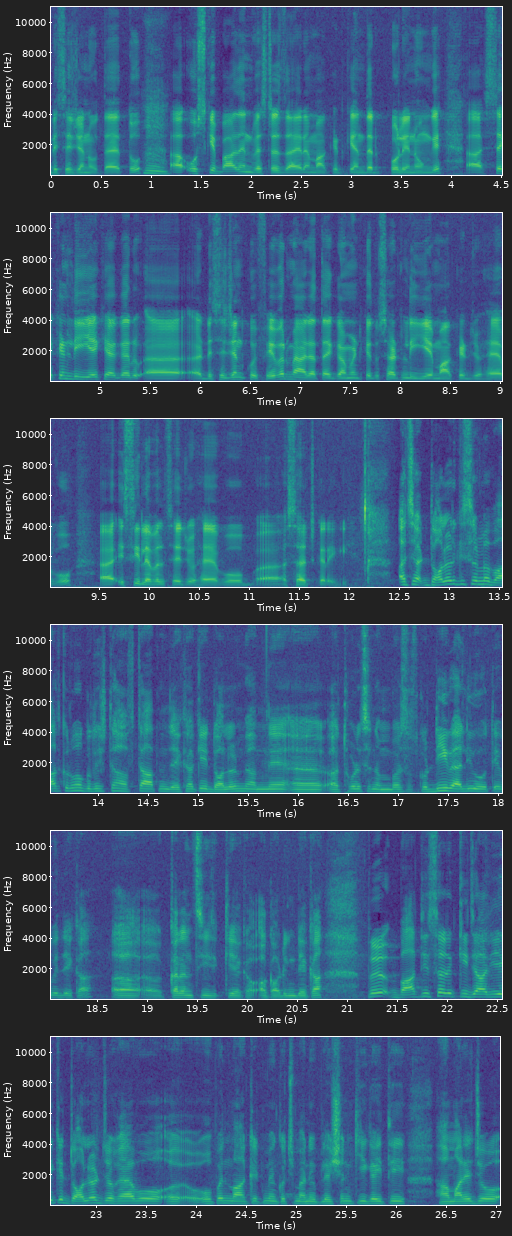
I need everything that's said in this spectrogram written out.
ڈیسیجن ہوتا ہے تو اس کے بعد انویسٹر ظاہر ہے مارکیٹ کے اندر پولین ہوں گے۔ سیکنڈلی یہ کہ اگر ڈیسیجن کوئی فیور میں آ جاتا ہے گورنمنٹ کے تو سرٹنلی یہ مارکیٹ جو ہے وہ اسی لیول سے جو ہے وہ سرچ کرے گی۔ اچھا ڈالر کی سر میں بات کروں گا، گزشتہ ہفتہ آپ نے دیکھا کہ ڈالر میں ہم نے تھوڑے سے نمبرز اس کو ڈی ویلیو ہوتے ہوئے دیکھا کرنسی کے اکارڈنگ دیکھا۔ پھر بات یہ سر کی جا رہی ہے کہ ڈالر جو ہے وہ اوپن مارکیٹ میں کچھ مینیپولیشن کی گئی تھی۔ ہمارے جو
